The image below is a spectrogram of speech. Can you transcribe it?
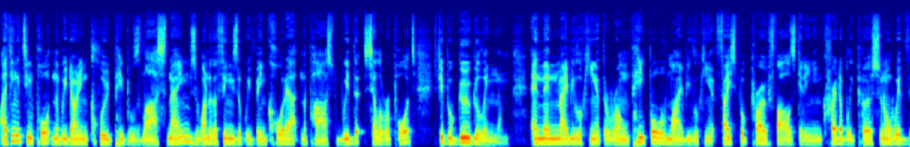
I think it's important that we don't include people's last names. One of the things that we've been caught out in the past with seller reports is people Googling them and then maybe looking at the wrong people, maybe looking at Facebook profiles, getting incredibly personal with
